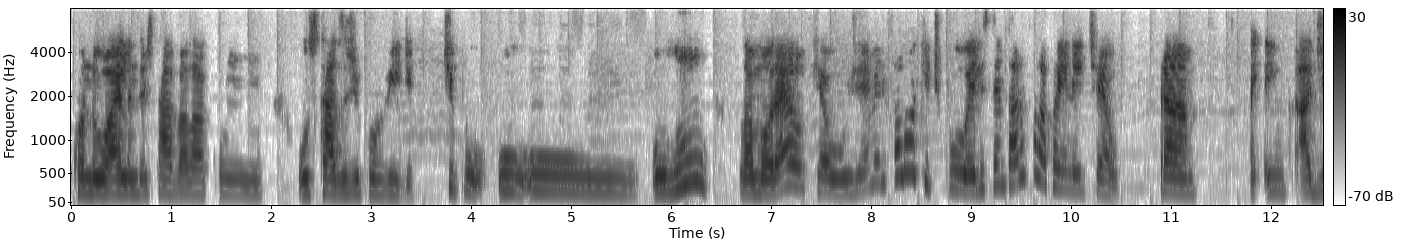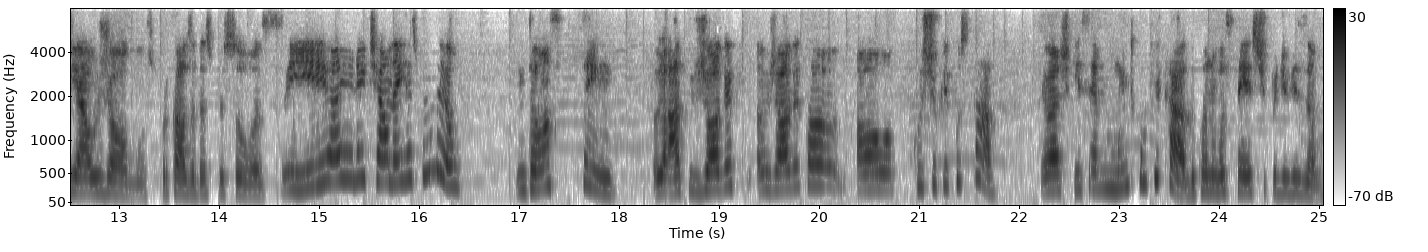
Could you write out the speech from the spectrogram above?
quando o Islander estava lá com os casos de Covid. Tipo, o, o, o Lu Lamorel, que é o GM, ele falou que, tipo, eles tentaram falar com a NHL pra adiar os jogos por causa das pessoas. E a NHL nem respondeu. Então, assim, joga, joga ao, ao custo que custar. Eu acho que isso é muito complicado quando você tem esse tipo de visão.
